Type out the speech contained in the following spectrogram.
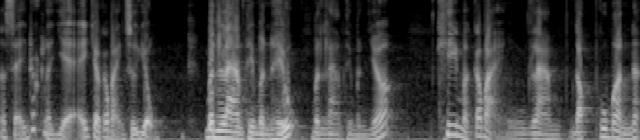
nó sẽ rất là dễ cho các bạn sử dụng. Mình làm thì mình hiểu mình làm thì mình nhớ. Khi mà các bạn làm đọc của mình á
